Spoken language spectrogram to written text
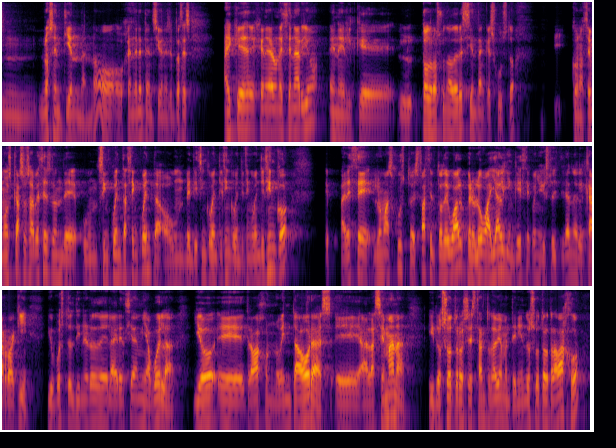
no se entiendan ¿no? O, generen tensiones. Entonces, hay que generar un escenario en el que todos los fundadores sientan que es justo. Conocemos casos a veces donde un 50-50 o un 25-25, 25-25 eh, parece lo más justo, es fácil, todo igual, pero luego hay alguien que dice, coño, yo estoy tirando el carro aquí, yo he puesto el dinero de la herencia de mi abuela, yo eh, trabajo 90 horas a la semana y los otros están todavía manteniendo su otro trabajo,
